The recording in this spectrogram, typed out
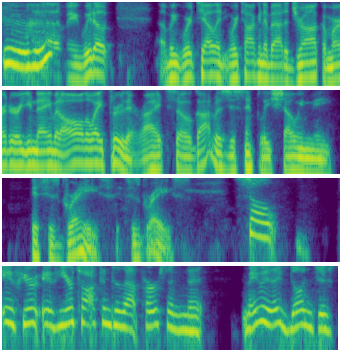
Mm-hmm. I mean, we don't, I mean, we're telling, we're talking about a drunk, a murderer, you name it, all the way through there, right? So God was just simply showing me it's his grace. It's his grace. So if you're, if you're talking to that person that maybe they've done just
